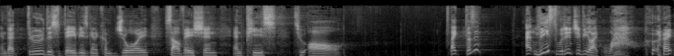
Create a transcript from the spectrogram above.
And that through this baby is going to come joy, salvation, and peace to all. Like, doesn't, at least wouldn't you be like, wow, right?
